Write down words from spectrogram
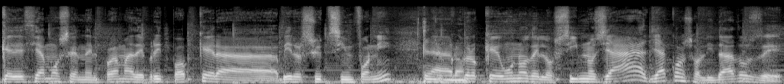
que decíamos en el programa de Britpop que era Bittersweet Symphony. Claro. Yo creo que uno de los himnos ya, ya consolidados de,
